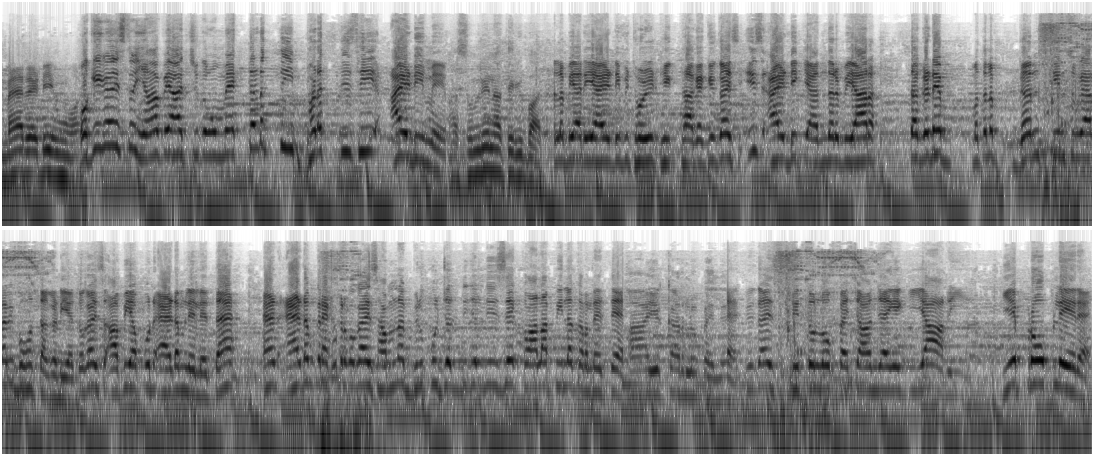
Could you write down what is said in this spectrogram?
मैं रेडी हूँ। ओके गाइस तो यहाँ पे आ चुका हूँ मैं तड़कती भड़कती सी आईडी में। सुन ली ना तेरी बात। मतलब यार ये आईडी भी थोड़ी ठीक ठाक है क्योंकि गाइस इस आईडी के अंदर भी यार तगड़े मतलब गन स्किन्स वगैरह भी बहुत तगड़ी है। तो गाइस अभी अपन एडम ले लेता है। एंड एडम करेक्टर को गाइस हम ना बिल्कुल जल्दी जल्दी से काला पीला कर लेते हैं। हाँ ये कर लो पहले। क्योंकि गाइस फिर तो लोग पहचान जाएँगे कि यार ये प्रो प्लेयर है।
